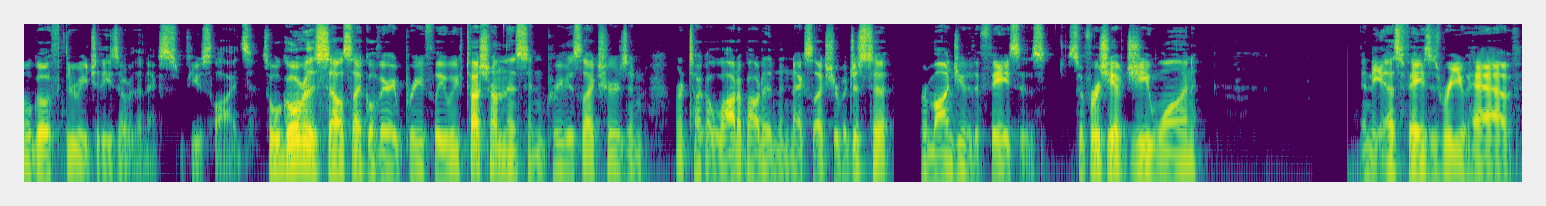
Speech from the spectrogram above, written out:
We'll go through each of these over the next few slides. So we'll go over the cell cycle very briefly. We've touched on this in previous lectures, and we're going to talk a lot about it in the next lecture, but just to remind you of the phases. So first you have G1, and the S phase is where you have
